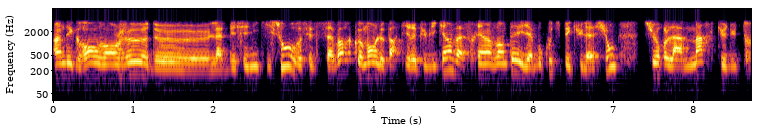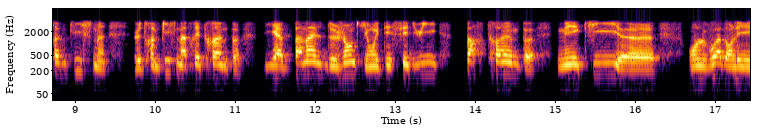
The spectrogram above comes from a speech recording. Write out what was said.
un des grands enjeux de la décennie qui s'ouvre, c'est de savoir comment le Parti républicain va se réinventer. Il y a beaucoup de spéculations sur la marque du Trumpisme, le Trumpisme après Trump. Il y a pas mal de gens qui ont été séduits par Trump, mais qui euh, on le voit dans les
